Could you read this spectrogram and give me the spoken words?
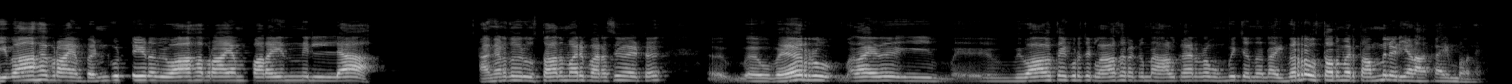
വിവാഹപ്രായം പെൺകുട്ടിയുടെ വിവാഹപ്രായം പറയുന്നില്ല. അങ്ങനത്തെ ഒരു ഉസ്താദന്മാർ പരസ്യമായിട്ട് വേറൊരു അതായത് ഈ വിവാഹത്തെക്കുറിച്ച് ക്ലാസ് എടുക്കുന്ന ആൾക്കാരുടെ മുമ്പിൽ ചെന്നിട്ട് ഇവരുടെ ഉസ്താദന്മാർ തമ്മിലടിയാണ് ആ കാര്യം പറഞ്ഞത്.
